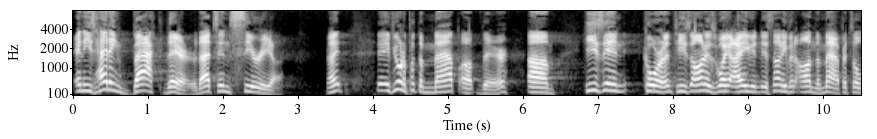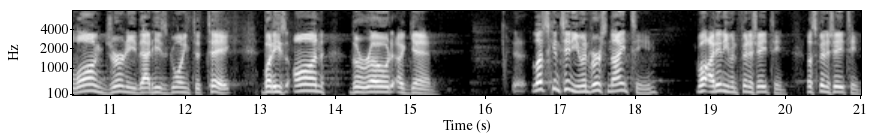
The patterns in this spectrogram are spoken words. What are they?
and he's heading back there. That's in Syria, right? If you want to put the map up there, um, he's in Corinth. He's on his way. I even it's not even on the map. It's a long journey that he's going to take, but he's on the road again. Let's continue in verse 19. Well, I didn't even finish 18. Let's finish 18.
